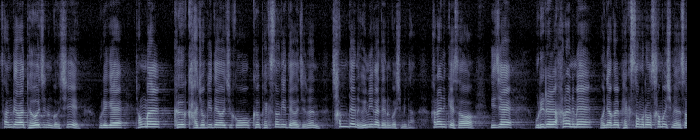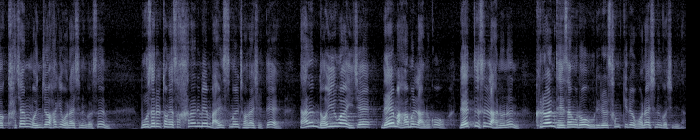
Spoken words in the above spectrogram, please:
상대가 되어지는 것이 우리에게 정말 그 가족이 되어지고 그 백성이 되어지는 참된 의미가 되는 것입니다. 하나님께서 이제 우리를 하나님의 언약을 백성으로 삼으시면서 가장 먼저 하기 원하시는 것은 모세를 통해서 하나님의 말씀을 전하실 때 나는 너희와 이제 내 마음을 나누고 내 뜻을 나누는 그러한 대상으로 우리를 삼기를 원하시는 것입니다.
